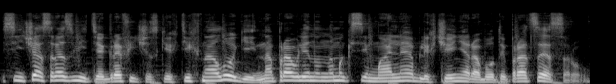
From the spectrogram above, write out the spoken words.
сейчас развитие графических технологий направлено на максимальное облегчение работы процессору.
